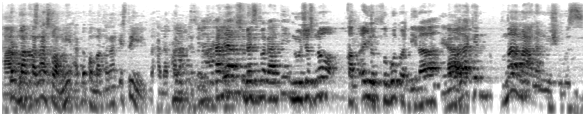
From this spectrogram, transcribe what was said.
pembangkangan suami atau pembangkangan istri terhadap anak. Kalian sudah sepakati nusyus no qat'iyyu thubut wa dilalah. Ya. Walakin ma ma'na nusyus?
